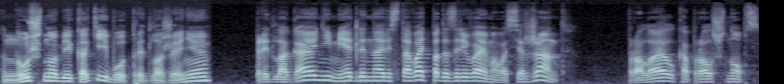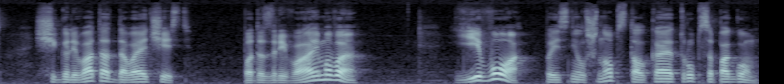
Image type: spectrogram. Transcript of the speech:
Ну, Шноби, какие будут предложения? Предлагаю немедленно арестовать подозреваемого, сержант. Пролаял капрал Шнопс, щеголевато отдавая честь. «Подозреваемого?» «Его!» — пояснил Шнопс, толкая труп сапогом.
